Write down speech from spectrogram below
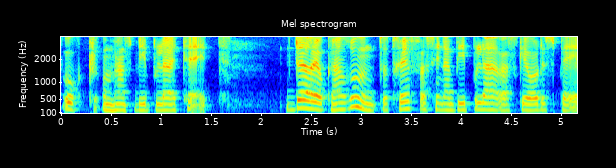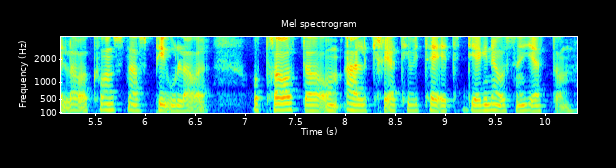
och om hans bipolaritet. Där åker han runt och träffar sina bipolära skådespelare och konstnärspolare och pratar om all kreativitet diagnosen gett dem.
